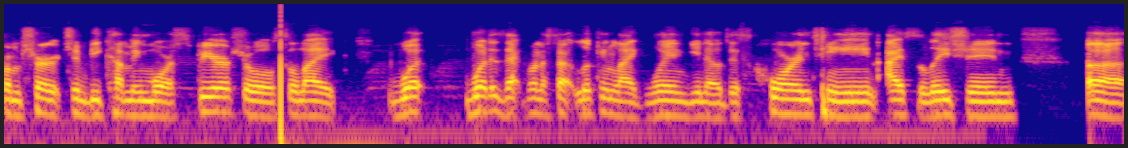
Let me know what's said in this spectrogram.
from church and becoming more spiritual. So like what what is that going to start looking like when you know this quarantine isolation uh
